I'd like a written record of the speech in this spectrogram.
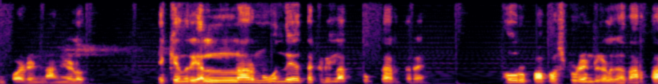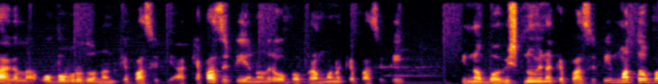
ಇಂಪಾರ್ಟೆಂಟ್ ನಾನು ಹೇಳೋದು. ಏಕೆಂದರೆ ಎಲ್ಲರನ್ನೂ ಒಂದೇ ತಕಡಿಲಾಗಿ ತೂಗ್ತಾ ಇರ್ತಾರೆ. ಅವರು ಪಾಪ ಸ್ಟೂಡೆಂಟ್ಗಳಿಗೆ ಅದು ಅರ್ಥ ಆಗಲ್ಲ. ಒಬ್ಬೊಬ್ರದ್ದು ಒಂದೊಂದು ಕೆಪಾಸಿಟಿ ಆ ಕೆಪಾಸಿಟಿ ಏನು ಅಂದರೆ ಒಬ್ಬ ಬ್ರಹ್ಮನ ಕೆಪಾಸಿಟಿ ಇನ್ನೊಬ್ಬ ವಿಷ್ಣುವಿನ ಕೆಪಾಸಿಟಿ ಮತ್ತೊಬ್ಬ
